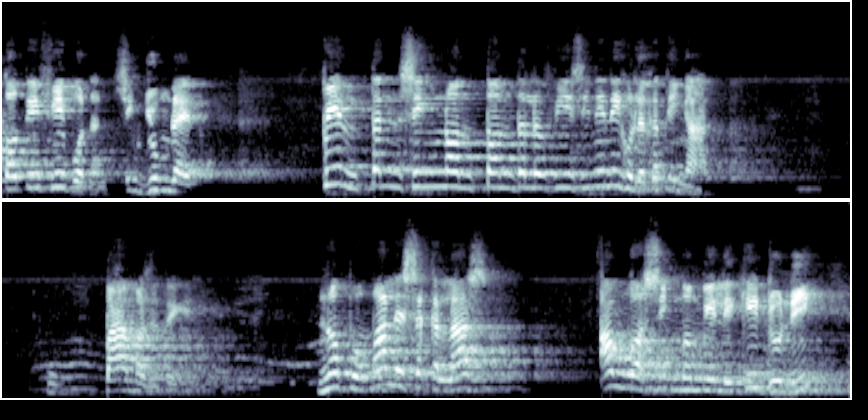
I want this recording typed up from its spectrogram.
atau TV pun sing jumlah itu. Pinten sing nonton televisi ini nih udah ketinggal. Paham maksudnya? Nopo male sekelas Allah sing memiliki dunia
